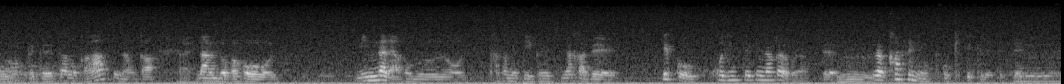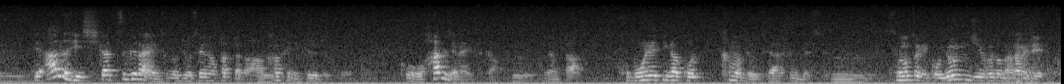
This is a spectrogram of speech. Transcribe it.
思ってくれたのかなってなんか、い。何度かこうみんなで遊ぶのを重ねていく中で結構個人的に仲良くなって、うん。それがカフェにもこう来てくれてて、である日4月ぐらいにその女性の方がうん。カフェに来る時にこう春じゃないですか、うん。なんか木漏れ日がこう彼女を照らすんですよ、うん。その時こう45度斜めで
